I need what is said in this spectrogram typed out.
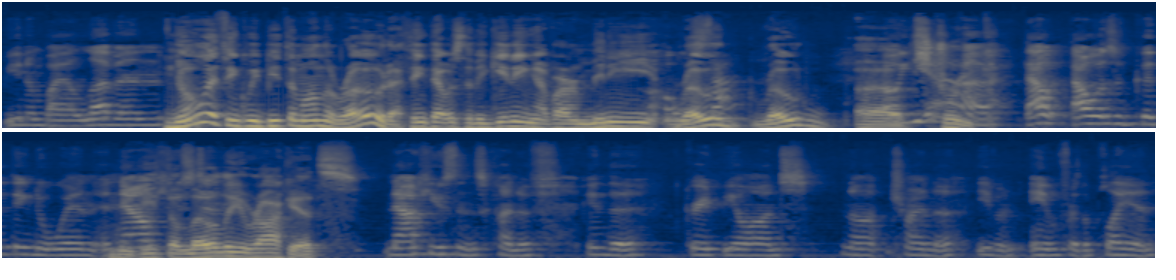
beat them by 11. No, I think we beat them on the road. I think that was the beginning of our mini Oh, road road uh, oh, yeah. streak. That, that was a good thing to win. And We now beat the lowly Rockets. now Houston's kind of in the great beyond, not trying to even aim for the play in.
